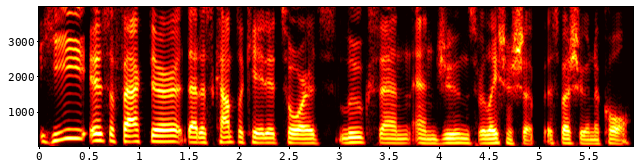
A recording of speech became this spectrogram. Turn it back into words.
he is a factor that is complicated towards Luke's and and June's relationship, especially with Nicole.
